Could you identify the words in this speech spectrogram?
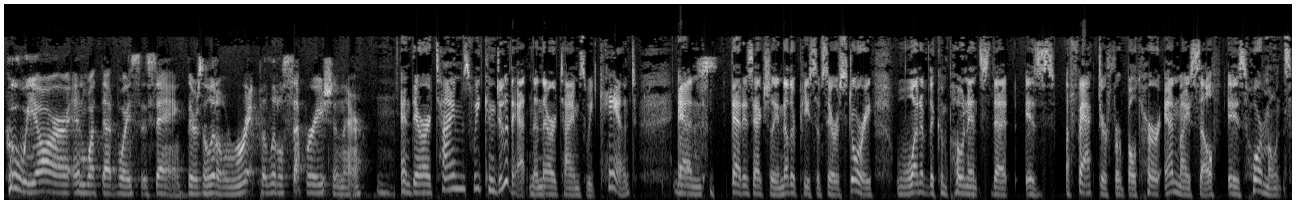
who we are and what that voice is saying. There's a little rip, a little separation there. And there are times we can do that, and then there are times we can't. Yes. And that is actually another piece of Sarah's story. One of the components that is a factor for both her and myself is hormones.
